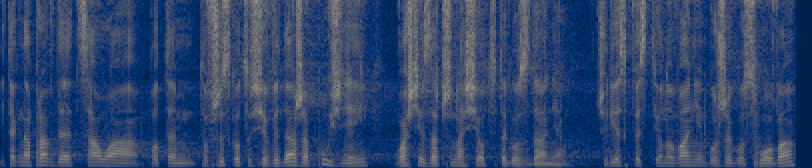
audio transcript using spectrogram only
I tak naprawdę cała potem to wszystko, co się wydarza później, właśnie zaczyna się od tego zdania, czyli jest kwestionowanie Bożego Słowa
